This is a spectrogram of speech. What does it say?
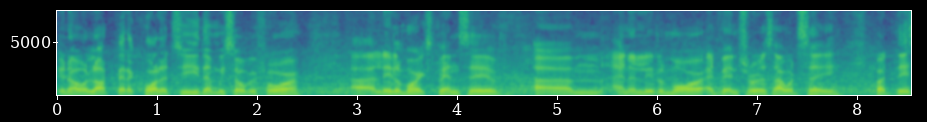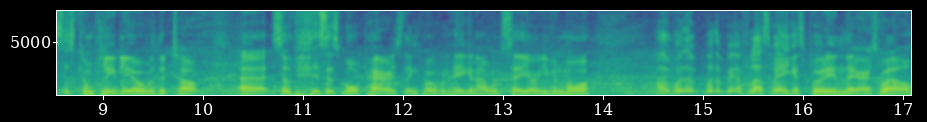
you know, a lot better quality than we saw before, a little more expensive, um, and a little more adventurous, I would say. But this is completely over the top. Uh, so this is more Paris than Copenhagen, I would say, or even more uh, with, a, with a bit of Las Vegas put in there as well,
